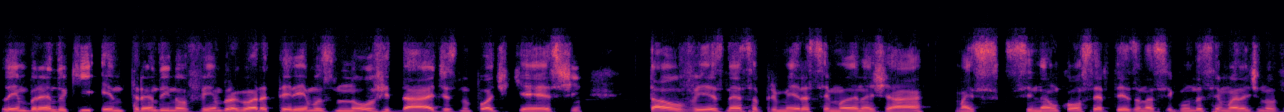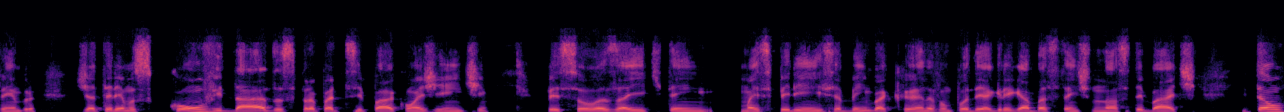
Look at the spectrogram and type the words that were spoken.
Lembrando que entrando em novembro agora teremos novidades no podcast talvez nessa primeira semana já, mas se não, com certeza na segunda semana de novembro já teremos convidados para participar com a gente, pessoas aí que têm uma experiência bem bacana, vão poder agregar bastante no nosso debate. Então,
